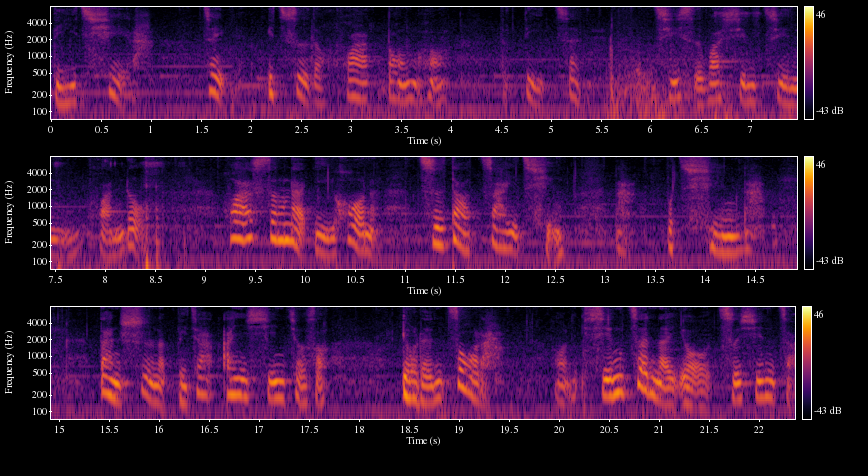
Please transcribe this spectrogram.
的确啦，这一次的花东哈的地震，其实我心情欢乐。发生了以后呢，知道灾情啊不轻啦，但是呢比较安心，就说有人做了哦，行政呢有执行长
